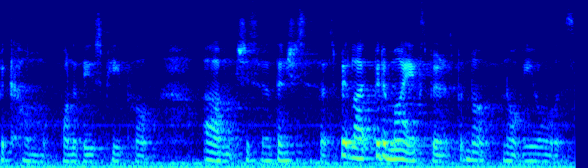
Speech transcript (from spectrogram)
become one of these people. Um, she said, then she said, that's a bit like bit of my experience, but not, not yours.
